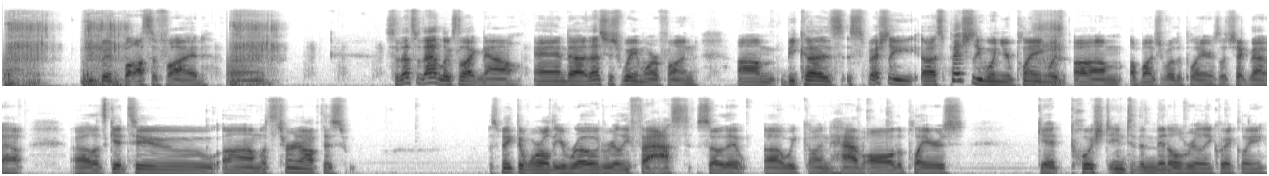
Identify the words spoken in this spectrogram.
You've been bossified. So that's what that looks like now, and uh, that's just way more fun. Um, because especially uh, especially when you're playing with um, a bunch of other players. Let's check that out. Uh, let's get to um, let's turn off this. Let's make the world erode really fast so that uh, we can have all the players get pushed into the middle really quickly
